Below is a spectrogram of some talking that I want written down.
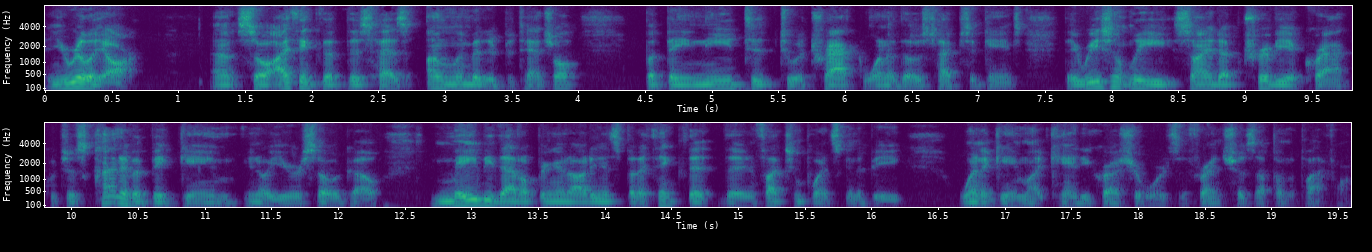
and you really are. Uh, so I think that this has unlimited potential but they need to to attract one of those types of games. They recently signed up Trivia Crack, which is kind of a big game, you know, a year or so ago. Maybe that'll bring an audience, but I think that the inflection point is going to be when a game like Candy Crush or Words with Friends shows up on the platform.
